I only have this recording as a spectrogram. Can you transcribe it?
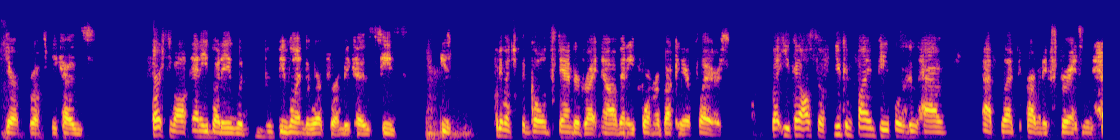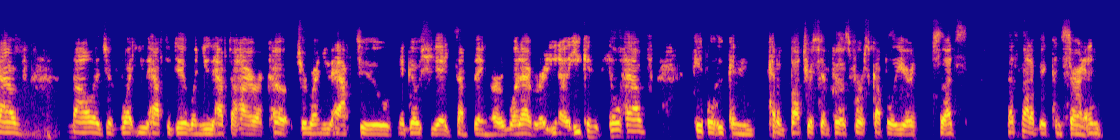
Derrick Brooks because first of all, anybody would be willing to work for him because he's he's pretty much the gold standard right now of any former Buccaneer players. But you can also you can find people who have athletic department experience and have knowledge of what you have to do when you have to hire a coach or when you have to negotiate something or whatever. You know, he can he'll have people who can kind of buttress him for those first couple of years. So that's that's not a big concern. And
